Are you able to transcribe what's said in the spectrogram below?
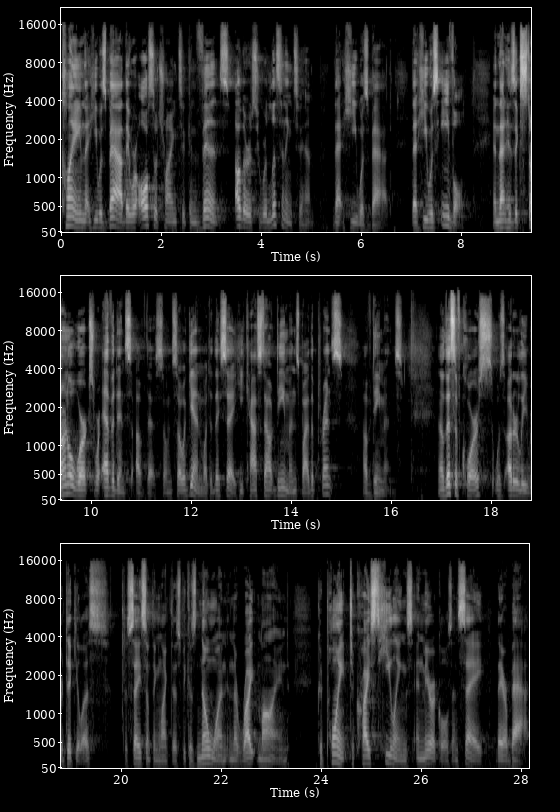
claim that he was bad, they were also trying to convince others who were listening to him that he was bad, that he was evil, and that his external works were evidence of this. And so, again, what did they say? He cast out demons by the prince of demons. Now, this, of course, was utterly ridiculous to say something like this because no one in their right mind could point to Christ's healings and miracles and say they are bad.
